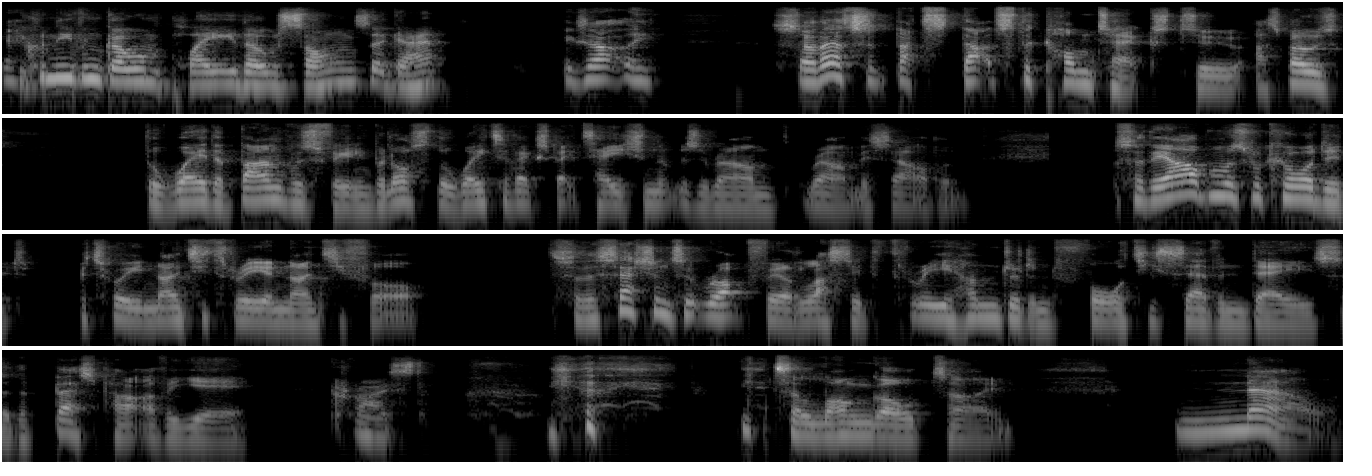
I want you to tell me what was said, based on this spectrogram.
yeah. you couldn't even go and play those songs again. Exactly. So that's that's that's the context to i suppose the way the band was feeling but also the weight of expectation that was around around this album. So the album was recorded between 93 and 94 so the sessions at rockfield lasted 347 days so the best part of a year. Christ. It's a long old time now,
